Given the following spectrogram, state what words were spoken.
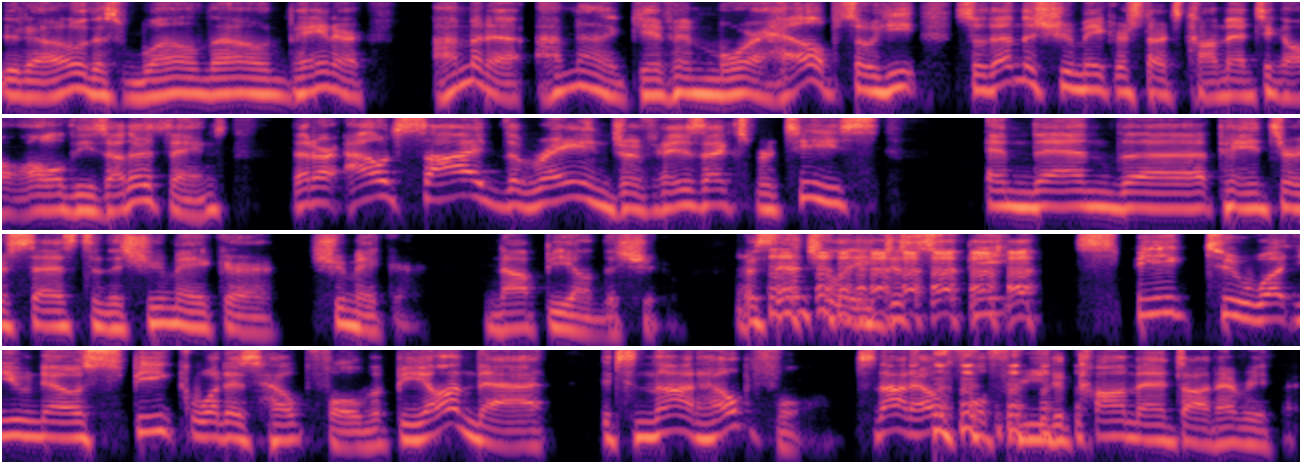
you know, this well-known painter. I'm gonna, I'm gonna give him more help. So he, so then the shoemaker starts commenting on all these other things that are outside the range of his expertise. And then the painter says to the shoemaker, shoemaker, not beyond the shoe. Essentially, just speak, speak to what you know, speak what is helpful. But beyond that, it's not helpful. It's not helpful for you to comment on everything.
